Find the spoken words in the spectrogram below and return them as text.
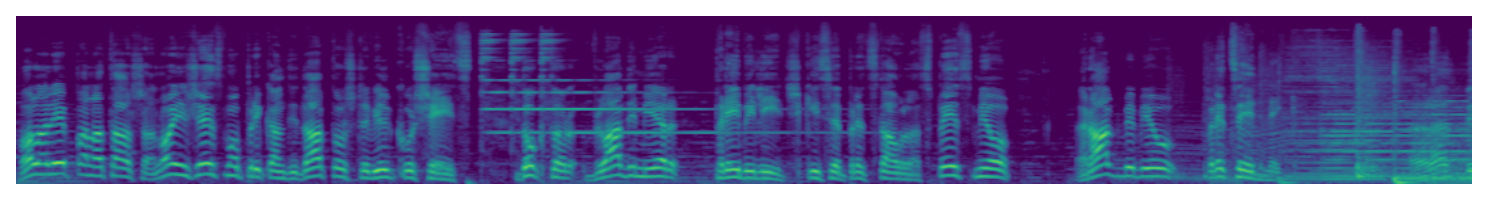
Hvala lepa, Nataša. No in že smo pri kandidatu številko šest. Dr. Vladimir Prebilič, ki se predstavlja s pesmijo Rad bi bil predsednik. Rad bi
